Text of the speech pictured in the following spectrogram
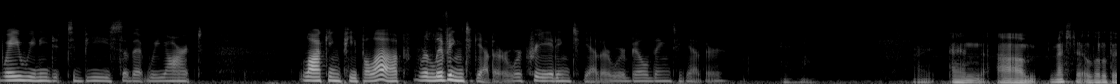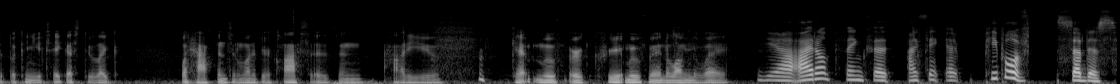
way we need it to be so that we aren't locking people up we're living together we're creating together we're building together right. And um, you mentioned it a little bit, but can you take us through like what happens in one of your classes and how do you get move or create movement along the way? Yeah, I don't think that. I think uh, people have said this.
